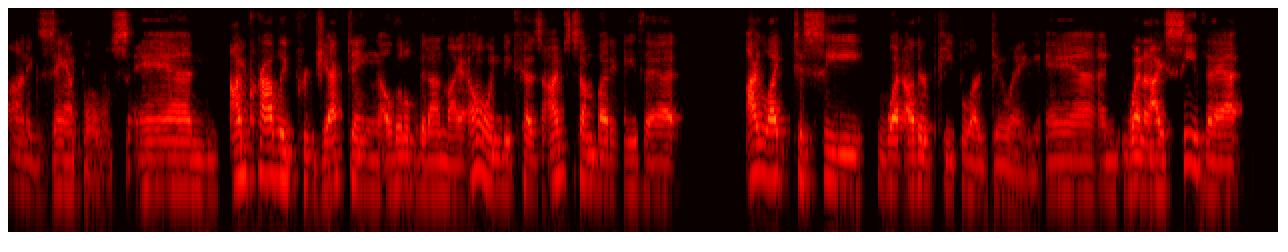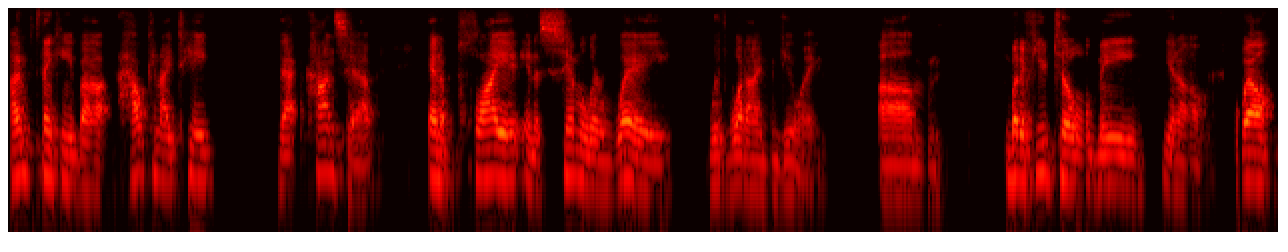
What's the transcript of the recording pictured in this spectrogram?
on examples. And I'm probably projecting a little bit on my own because I'm somebody that I like to see what other people are doing. And when I see that, I'm thinking about how can I take that concept and apply it in a similar way with what I'm doing. Um, but if you told me, you know, well,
